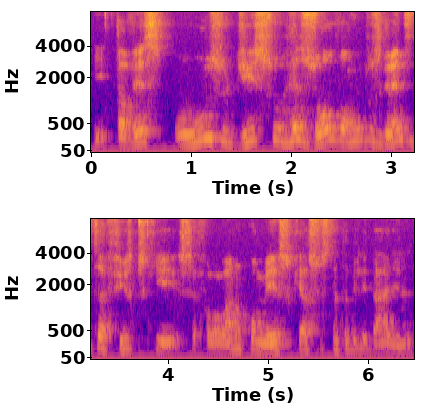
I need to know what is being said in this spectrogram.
E talvez o uso disso resolva um dos grandes desafios que você falou lá no começo, que é a sustentabilidade, né?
